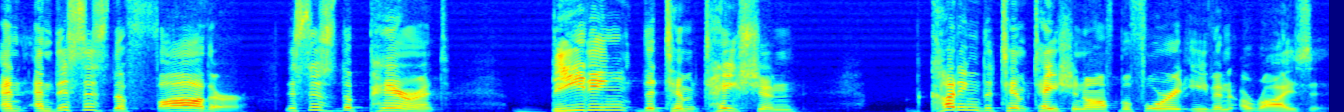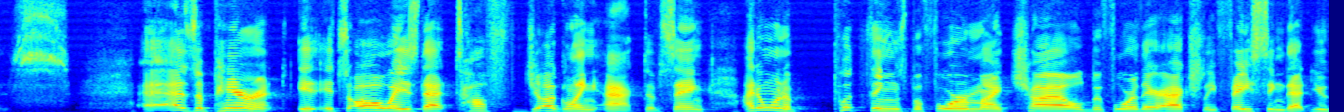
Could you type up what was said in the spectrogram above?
And, and this is the father, this is the parent beating the temptation, cutting the temptation off before it even arises. As a parent, it's always that tough juggling act of saying, I don't want to put things before my child before they're actually facing that. You,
